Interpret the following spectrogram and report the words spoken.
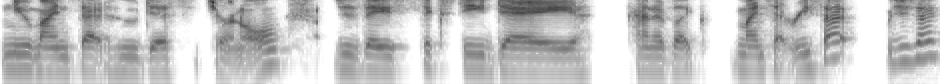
new mindset who dis journal, which is a 60 day kind of like mindset reset. Would you say?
